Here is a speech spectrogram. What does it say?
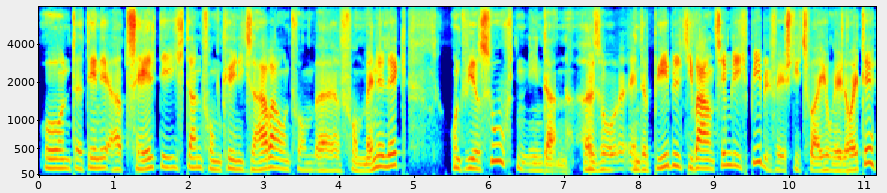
und äh, denen erzählte ich dann vom König Saba und vom, äh, vom Menelek. Und wir suchten ihn dann. Also in der Bibel, die waren ziemlich bibelfest, die zwei junge Leute.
